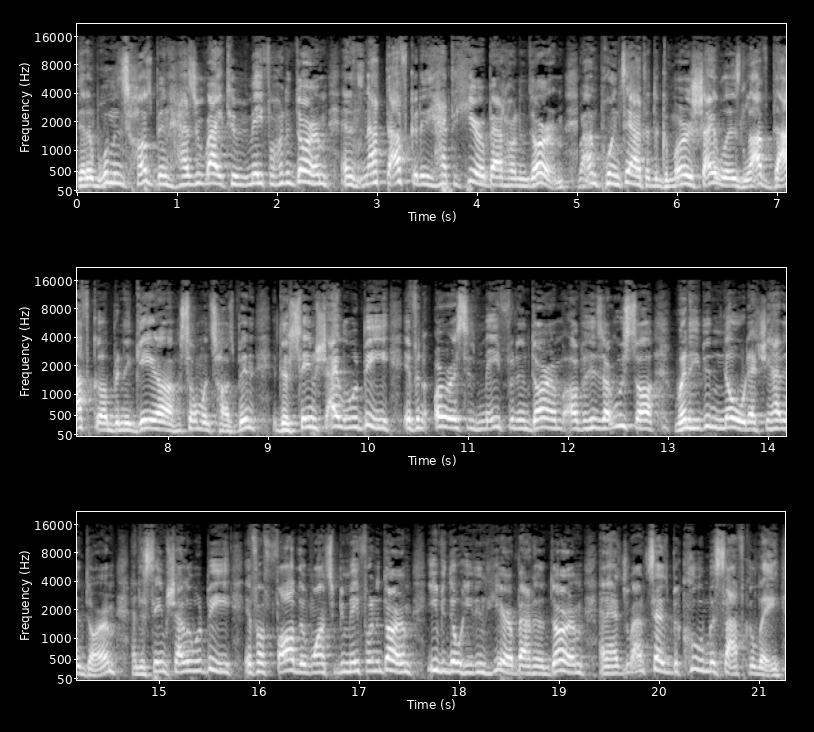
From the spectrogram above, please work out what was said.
that a woman's husband has a right to be made for her nedarim, and it's not Dafka that he had to hear about her nedarim. Ran points out that the Gemara Shaila is Lav Dafka B'negeya, someone's husband. The same Shaila would be if an Uris is made for the nedarim of his Arusa when he didn't know that she had a nedarim, and the same Shaila would be if a father wants to be made for a nedarim, even though he didn't hear about her nedarim, and as Ran says, Bekulu Misafkale.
